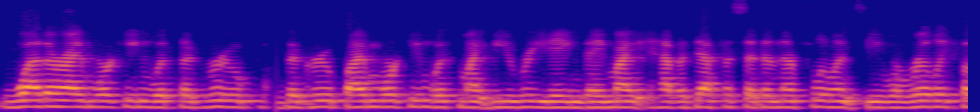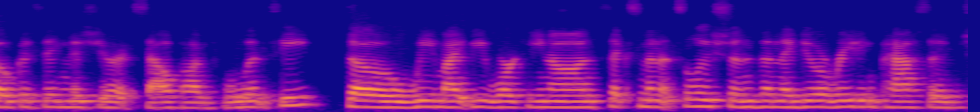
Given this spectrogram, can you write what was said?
Whether I'm working with the group, the group I'm working with might be reading, they might have a deficit in their fluency. We're really focusing this year at South on fluency. So we might be working on six minute solutions and they do a reading passage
